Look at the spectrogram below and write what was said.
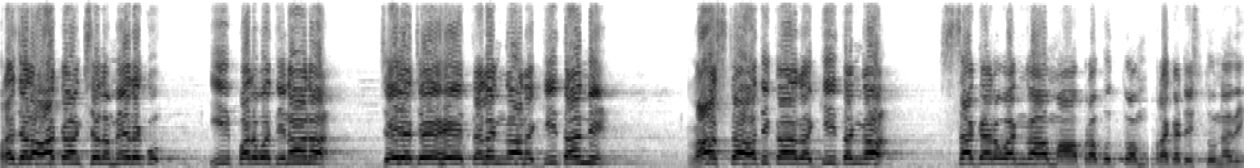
ప్రజల ఆకాంక్షల మేరకు ఈ పర్వదినాన జయ జయ హే తెలంగాణ గీతాన్ని రాష్ట్ర అధికార గీతంగా సగర్వంగా మా ప్రభుత్వం ప్రకటిస్తున్నది.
